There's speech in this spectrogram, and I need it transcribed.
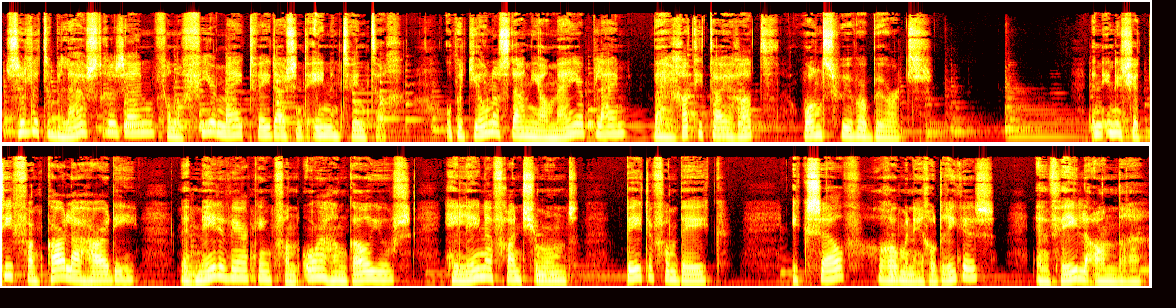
zullen te beluisteren zijn vanaf 4 mei 2021 op het Jonas Daniel Meijerplein bij Ratitai Rat Once We Were Birds. Een initiatief van Carla Hardy met medewerking van Orhan Galjus, Helena Franchimond, Peter van Beek, ikzelf, Romane Rodriguez en vele anderen.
